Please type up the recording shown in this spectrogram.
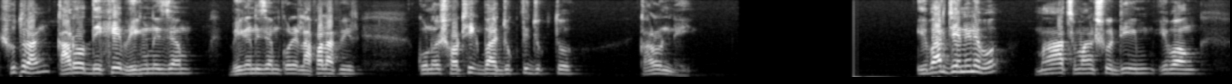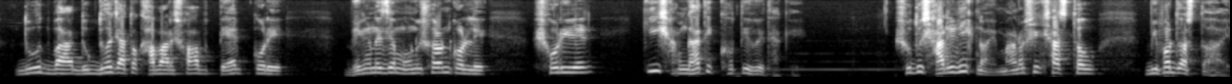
সুতরাং কারও দেখে ভেগানিজম ভেগানিজম করে লাফালাফির কোনো সঠিক বা যুক্তিযুক্ত কারণ নেই। এবার জেনে নেব মাছ, মাংস, ডিম এবং দুধ বা দুগ্ধজাত খাবার সব ত্যাগ করে ভেগানিজম অনুসরণ করলে শরীরের কি সাংঘাতিক ক্ষতি হয়ে থাকে? শুধু শারীরিক নয়, মানসিক স্বাস্থ্যও বিপর্যস্ত হয়।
